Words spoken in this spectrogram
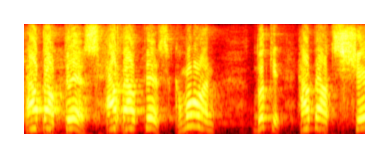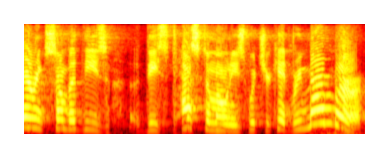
How about this? How about this? Come on. Look at how about sharing some of these these testimonies with your kid? Remember,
